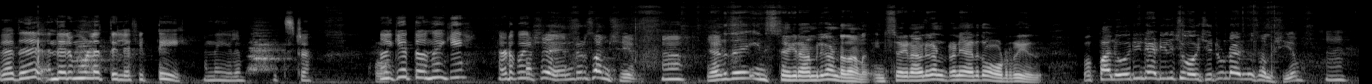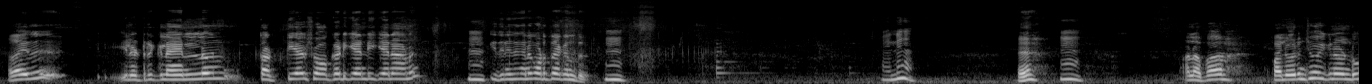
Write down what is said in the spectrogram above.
അത് എന്തായാലും മുകളിലെത്തില്ലേ? ഫിറ്റ് ചെയ് എന്തെങ്കിലും എക്സ്ട്രാ നോക്കി എത്തോ നോക്കി. പക്ഷേ എന്റെ ഒരു സംശയം ഞാനിത് ഇൻസ്റ്റാഗ്രാമിൽ കണ്ടതാണ്. ഇൻസ്റ്റാഗ്രാമിൽ കണ്ടിട്ടാണ് ഞാനിത് ഓർഡർ ചെയ്തത്. അപ്പൊ പലരും അടിയിൽ ചോദിച്ചിട്ടുണ്ടായിരുന്നു സംശയം. അതായത് ഇലക്ട്രിക് ലൈനിലും തട്ടിയാൽ ഷോക്ക് അടിക്കാണ്ടിരിക്കാനാണ്. ഇതിന് ഇങ്ങനെ കൊടുത്തേക്കുന്നത്. ഏ? അല്ല അപ്പൊ പലരും ചോദിക്കണുണ്ടു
